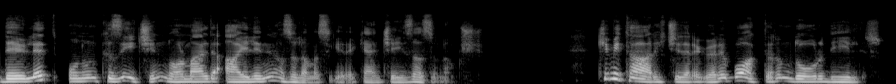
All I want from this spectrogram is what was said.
devlet onun kızı için normalde ailenin hazırlaması gereken çeyizi hazırlamış. Kimi tarihçilere göre bu aktarım doğru değildir.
